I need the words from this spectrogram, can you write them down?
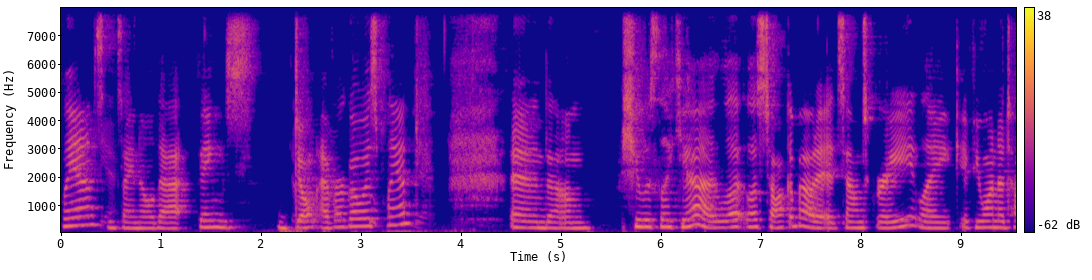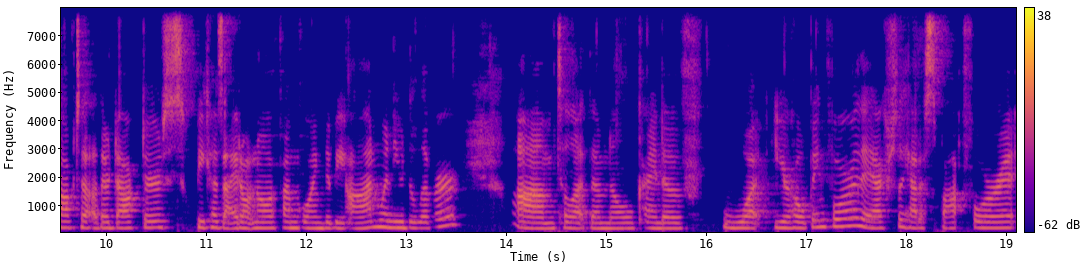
plan since I know that things don't ever go as planned. And um, she was like, yeah, let, let's talk about it. It sounds great. Like, if you want to talk to other doctors, because I don't know if I'm going to be on when you deliver, um, to let them know kind of what you're hoping for. They actually had a spot for it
